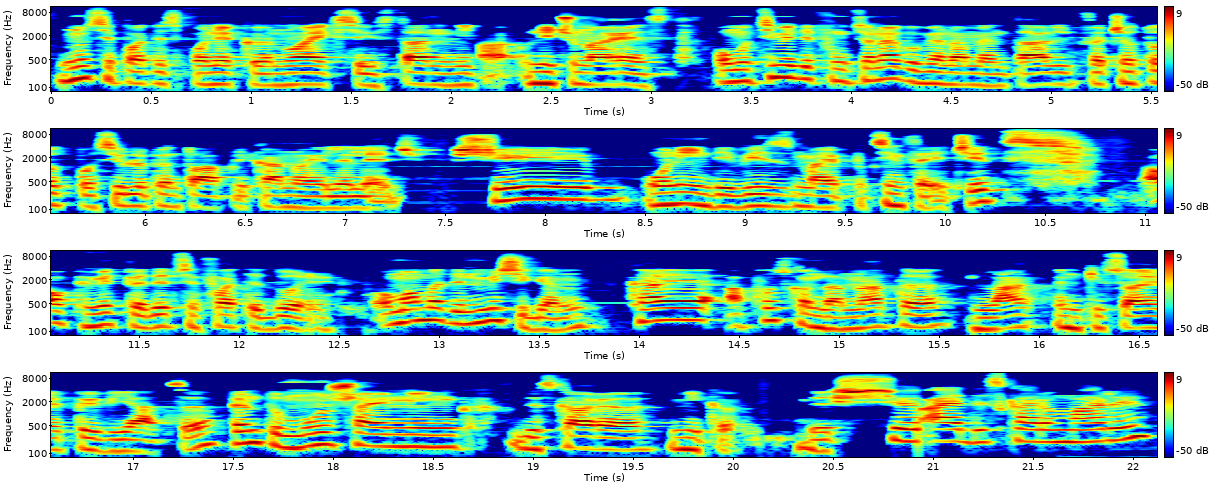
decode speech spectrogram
nu se poate spune că nu a existat niciun arest. O mulțime de funcționari guvernamentali făceau tot posibilul pentru a aplica noile legi. Și unii indivizi mai puțin fericiți au primit pedepse foarte dure. O mamă din Michigan care a fost condamnată la închisoare pe viață pentru moonshining de scară mică. Deci și aia de scară mare?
